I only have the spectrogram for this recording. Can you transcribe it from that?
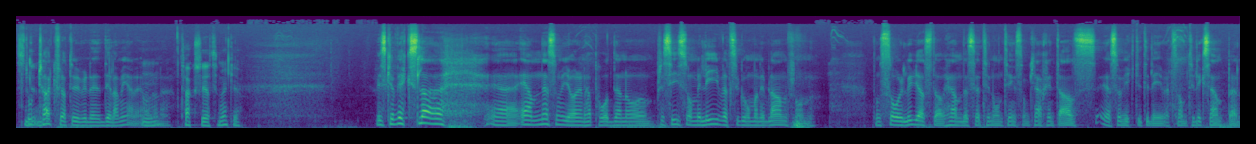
Stort tack för att du ville dela med dig av Mm. Tack så jättemycket. Vi ska växla eh, ämne som vi gör i den här podden och precis som med livet så går man ibland från de sorgligaste av händelser till någonting som kanske inte alls är så viktigt i livet som till exempel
